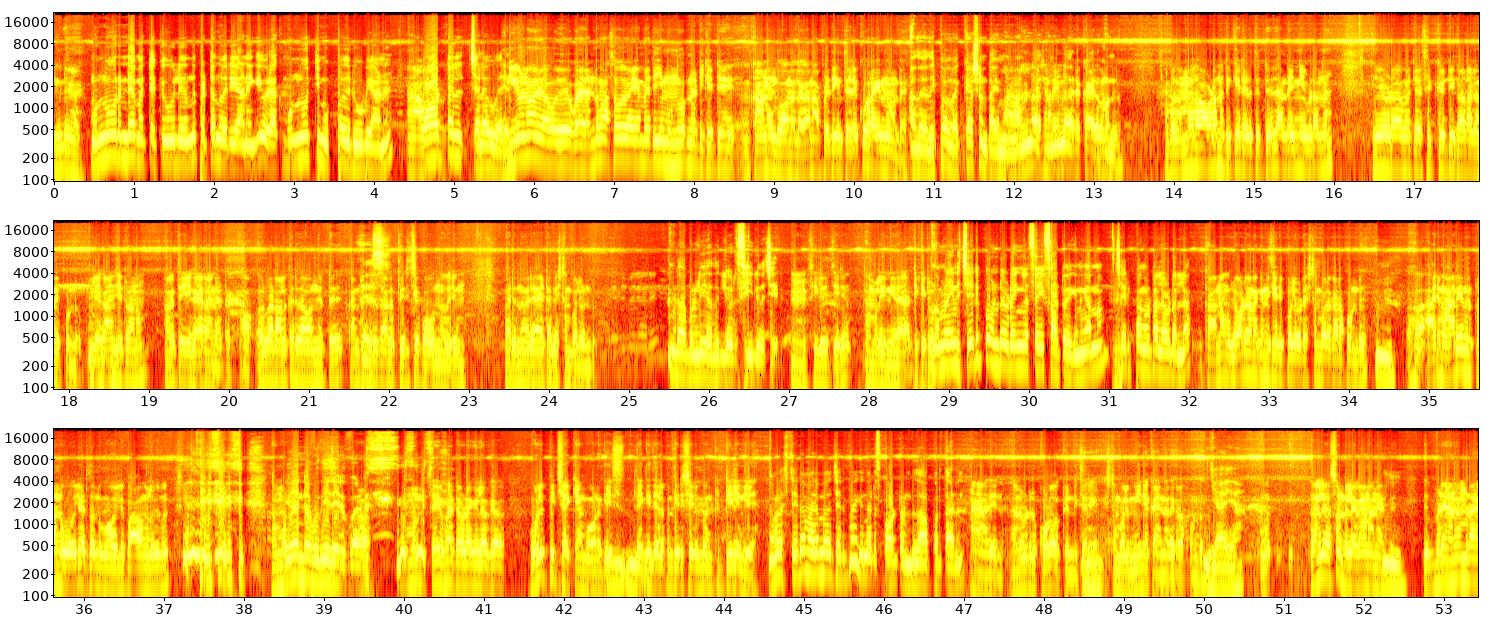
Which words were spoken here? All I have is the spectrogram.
മുന്നൂറിന്റെ മറ്റേ ക്യൂവിൽ നിന്ന് പെട്ടെന്ന് വരികയാണെങ്കിൽ ഒരാൾക്ക് മുന്നൂറ്റി മുപ്പത് രൂപയാണ് ടോട്ടൽ ചെലവ് വരുന്നത്. രണ്ടു മാസം കഴിയുമ്പോഴത്തേക്കും മുന്നൂറിന്റെ ടിക്കറ്റ് കാണുമെന്ന് തോന്നുന്നില്ല. കാരണം അപ്പോഴത്തേക്കും തിരക്ക് കുറയുന്നുണ്ട്. അതെ അതെ. ഇപ്പൊ വെക്കേഷൻ ടൈമാണ് നല്ല നല്ല തിരക്കായതുകൊണ്ട്. അപ്പൊ നമ്മൾ അവിടെ നിന്ന് ടിക്കറ്റ് എടുത്തിട്ട് രണ്ട് ഇനി ഇവിടെ നിന്ന് ഇനി ഇവിടെ മറ്റേ സെക്യൂരിറ്റി കാർഡൊക്കെ നിൽപ്പുണ്ട് പുള്ളിയെ കാണിച്ചിട്ട് വേണം അകത്തേക്ക് കയറാനായിട്ട്. ഒരുപാട് ആൾക്കാർ ഇതാ വന്നിട്ട് കണ്ടിട്ട് അകത്ത് തിരിച്ച് പോകുന്നവരും വരുന്നവരായിട്ടൊക്കെ ഇഷ്ടം പോലെ ഉണ്ട്. ഇവിടെ പുള്ളി അതിൽ ഒരു സീൽ വെച്ച് തരും. സീൽ വെച്ചിട്ട് നമ്മൾ ഇനി ടിക്കറ്റ് നമ്മൾ ഇനി ചെരുപ്പ് ഉണ്ട് എവിടെയെങ്കിലും സേഫ് ആയിട്ട് വെക്കണം. കാരണം ചെരുപ്പ് അങ്ങോട്ടല്ല അവിടെ അല്ല. കാരണം ലോഡ് കണക്കിന് ചെരിപ്പോൾ ഇവിടെ ഇഷ്ടം പോലെ കിടപ്പുണ്ട്. ആര് മാറി നിട്ടുകൊണ്ട് പോലും എടുത്തോണ്ട് പോകില്ല പാവങ്ങൾ നമ്മൾ എന്റെ പുതിയ ചെരുപ്പാണ്. നമ്മൾ സേഫ് ആയിട്ട് എവിടെയെങ്കിലും ഒക്കെ ഒളിപ്പിച്ച് വെക്കാൻ പോണ കേസ് അല്ലെങ്കിൽ ചിലപ്പോൾ തിരിച്ചു വരുമ്പോൾ കിട്ടിയില്ലെങ്കിൽ. നമ്മൾ സ്ഥിരം വരുമ്പോൾ ചെരുപ്പ് വയ്ക്കുന്ന ഒരു സ്പോട്ട് ഉണ്ട് അപ്പുറത്താണ്. ആ അതെ ഇവിടെ ഒരു കുളമൊക്കെ ഉണ്ട് ചെറിയ. ഇഷ്ടംപോലെ മീനൊക്കെ അതിനകത്ത് കിടപ്പുണ്ട്. നല്ല രസമുണ്ടല്ലേ കാണാനായിട്ട്? ഇവിടെയാണ് നമ്മുടെ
